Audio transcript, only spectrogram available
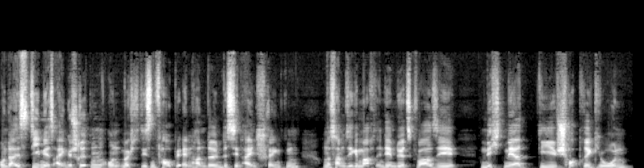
Und da ist Steam jetzt eingeschritten und möchte diesen VPN-Handel ein bisschen einschränken. Und das haben sie gemacht, indem du jetzt quasi nicht mehr die Shop-Region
